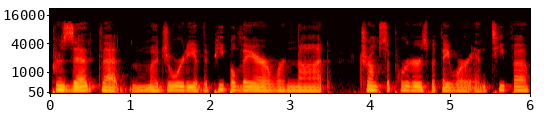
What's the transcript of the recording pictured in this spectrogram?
present that majority of the people there were not Trump supporters, but they were Antifa.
